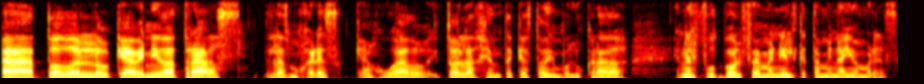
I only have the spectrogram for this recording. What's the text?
a todo lo que ha venido atrás, las mujeres que han jugado y toda la gente que ha estado involucrada en el fútbol femenil, que también hay hombres,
